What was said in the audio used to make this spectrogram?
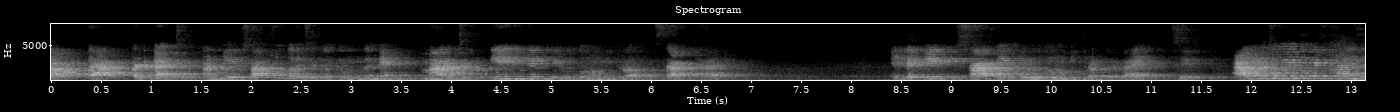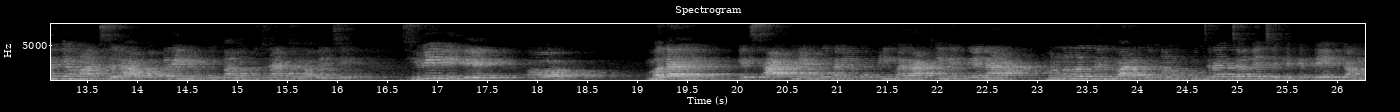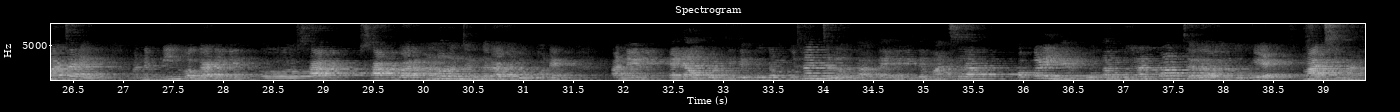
કાપતા અટકાય છે. કારણ કે સાપ શું કરે છે? તો કે ઉંદરને મારે છે. એ રીતે ખેડૂતોનો મિત્ર સાપ થાય એટલે કે સાપ એ ખેડૂતોનો મિત્ર કહેવાય છે. આગળ જોઈએ તો કે ખાલી જગ્યા માછલા પકડીને પોતાનું ગુજરાન ચલાવે છે. જેવી રીતે મદારી કે સાપને પોતાની ટોપલીમાં રાખીને તેના મનોરંજન દ્વારા પોતાનું ગુજરાન ચલાવે છે. એટલે કે તે ગામમાં જાય અને બીન વગાડીને સાપ સાપ દ્વારા મનોરંજન કરાવે લોકોને. અને એના ઉપરથી તે પોતાનું ગુજરાન ચલાવતા હતા. એની રીતે માછલા પકડીને પોતાનું ગુજરાન કોણ ચલાવે તો કે માછીમાર.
